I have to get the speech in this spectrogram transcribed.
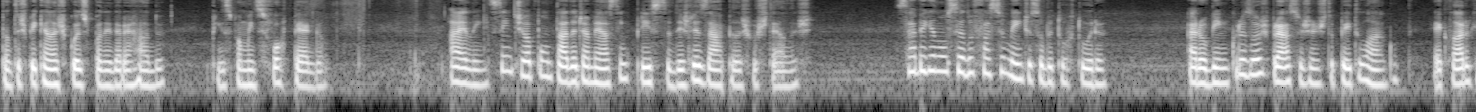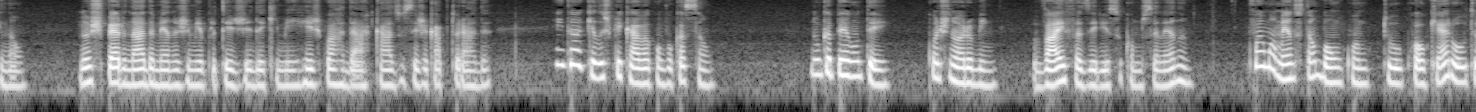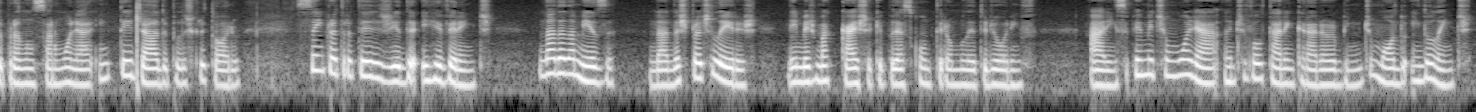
Tantas pequenas coisas podem dar errado, principalmente se for pega. Aileen sentiu a pontada de ameaça implícita deslizar pelas costelas. Sabe que não cedo facilmente sob tortura. Arobin cruzou os braços diante do peito largo. É claro que não. Não espero nada menos de minha protegida que me resguardar caso seja capturada. Então aquilo explicava a convocação. Nunca perguntei. Continuou Arobin. Vai fazer isso como Selena? Foi um momento tão bom quanto qualquer outro para lançar um olhar entediado pelo escritório, sempre protegida e reverente. Nada na mesa, nada nas prateleiras, nem mesmo a caixa que pudesse conter o amuleto de Orinth. Arin se permitiu um olhar antes de voltar a encarar Arbin de modo indolente.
